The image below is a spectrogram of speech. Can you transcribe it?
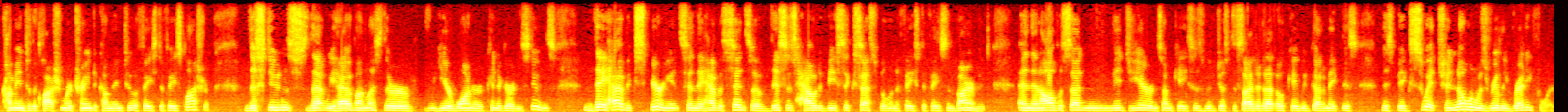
come into the classroom, are trained to come into a face-to-face -face classroom the students that we have, unless they're year one or kindergarten students, they have experience and they have a sense of this is how to be successful in a face-to-face environment. And then all of a sudden, mid-year in some cases, we've just decided that, okay, we've got to make this, this big switch. And no one was really ready for it.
